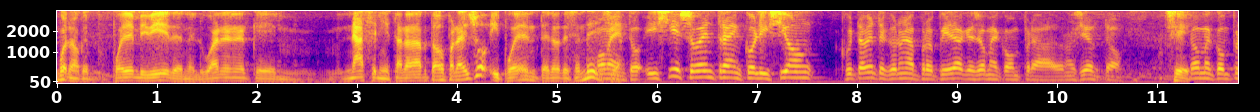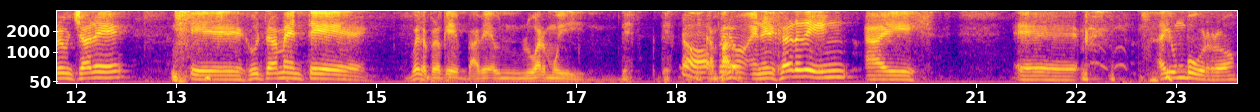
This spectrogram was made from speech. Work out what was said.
Bueno, que pueden vivir en el lugar en el que nacen y están adaptados para eso y pueden tener Un descendencia. momento, y si eso entra en colisión justamente con una propiedad que yo me he comprado, ¿no es cierto? Sí. Yo me compré un chalet y justamente... Bueno, pero que había un lugar muy des- des- No, descampado. pero en el jardín hay... eh, hay un burro.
